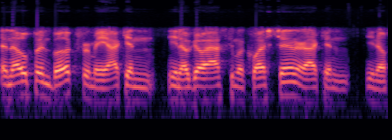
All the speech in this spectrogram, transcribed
an open book for me. I can, you know, go ask him a question, or I can, you know,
